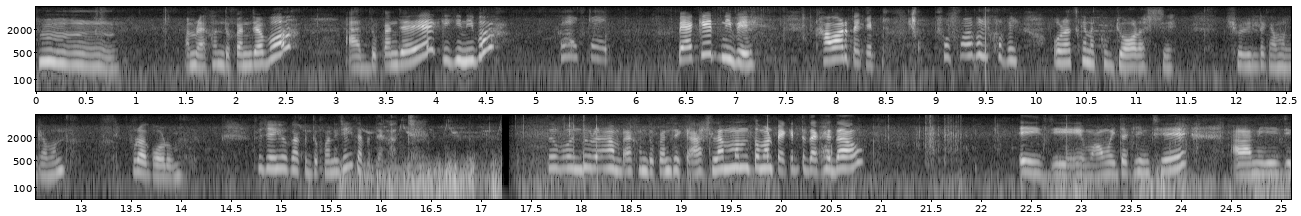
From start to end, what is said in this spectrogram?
হুম আমরা এখন দোকান যাব আর দোকান যেয়ে কী কী নিব? প্যাকেট নিবে। খাওয়ার প্যাকেট। সবসময় বলি খাবে। ওর আজকে না খুব জ্বর আসছে। শরীরটা কেমন কেমন? পুরা গরম। তো যাই হোক একটা দোকানে যাই তারপর দেখাচ্ছে। তো বন্ধুরা আমরা এখন দোকান থেকে আসলাম। মাম তোমার প্যাকেটটা দেখাই দাও। এই যে মাম এটা কিনছে আর আমি এই যে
